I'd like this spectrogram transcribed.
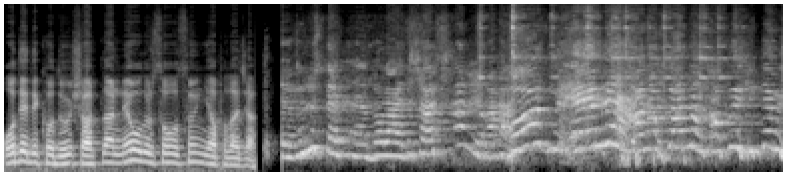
O dedikodu şartlar ne olursa olsun yapılacak. Virüsten e, dolayı dışarı çıkamıyor. Aha. Kız Emre anahtarla kapıyı kilitlemiş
